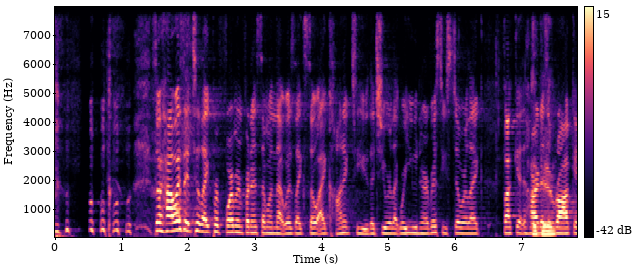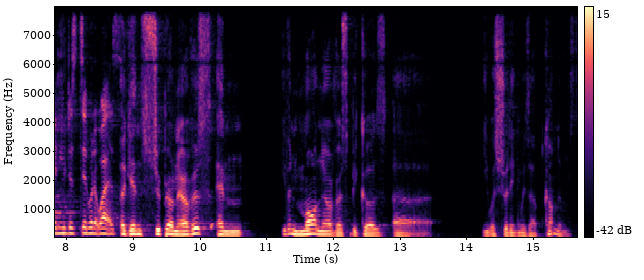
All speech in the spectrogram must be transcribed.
So how is it to like perform in front of someone that was like so iconic to you that you were like, were you nervous? You still were like, fuck it, hard as a rock, and you just did what it was. again super nervous and even more nervous because uh, he was shooting without condoms.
